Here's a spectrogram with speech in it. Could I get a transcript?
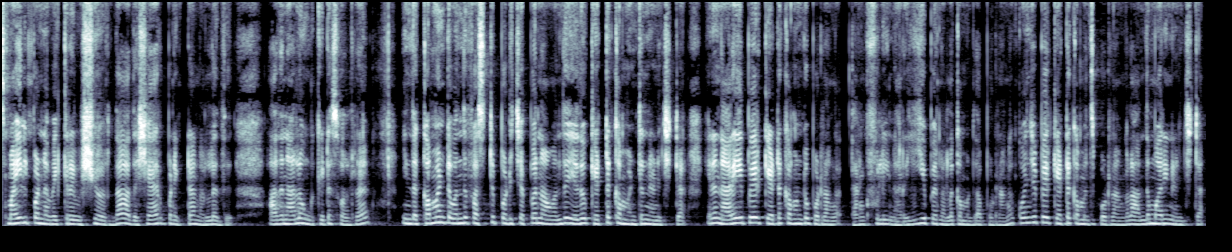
ஸ்மைல் பண்ண வைக்கிற விஷயம் இருந்தால் அதை ஷேர் பண்ணிக்கிட்டா நல்லது. அதனால் உங்ககிட்ட சொல்கிறேன் இந்த கமெண்ட்டை வந்து ஃபஸ்ட்டு படித்தப்ப நான் வந்து ஏதோ கெட்ட கமெண்ட்டுன்னு நினச்சிட்டேன். ஏன்னா நிறைய பேர் கெட்ட கமெண்ட்டும் போடுறாங்க. தேங்க்ஃபுல்லி நிறைய பேர் நல்ல கமெண்ட் தான் போடுறாங்க. கொஞ்சம் பேர் கெட்ட கமெண்ட்ஸ் போடுறாங்களா? அந்த மாதிரி நினச்சிட்டேன்.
